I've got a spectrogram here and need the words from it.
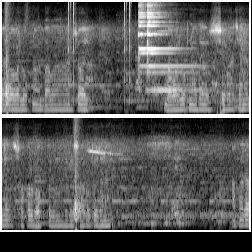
বাবা লোকনাথ বাবা, জয়। বাবা লোকনাথের সেবা চ্যানেলে সকল ভক্তবৃন্দকে স্বাগত জানাই। আপনারা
